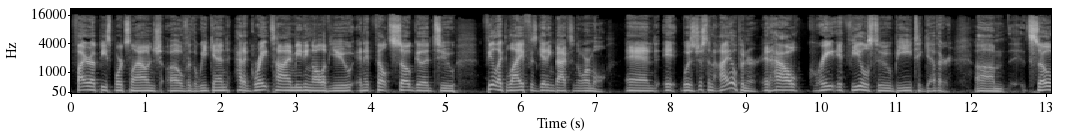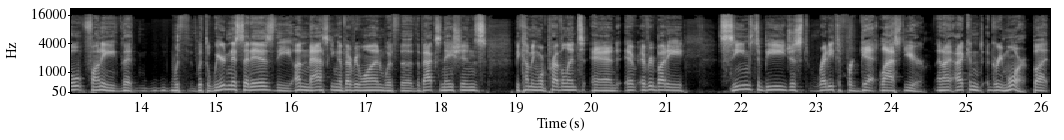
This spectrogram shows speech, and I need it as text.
Fire Up Esports Lounge uh, over the weekend. Had a great time meeting all of you, and it felt so good to feel like life is getting back to normal. And it was just an eye opener at how great it feels to be together. Um, it's so funny that with with the weirdness that is the unmasking of everyone, with the the vaccinations becoming more prevalent, and everybody seems to be just ready to forget last year. And I, I can agree more. But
